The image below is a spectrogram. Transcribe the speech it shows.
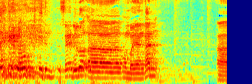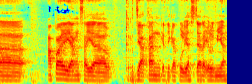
nggak mungkin. saya dulu eh, membayangkan eh, apa yang saya kerjakan ketika kuliah secara ilmiah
